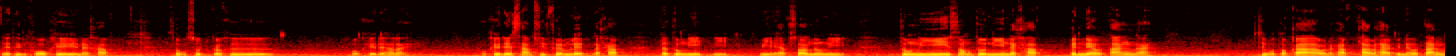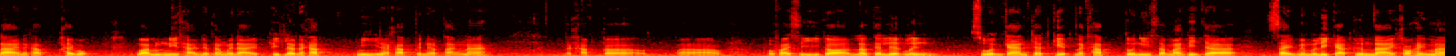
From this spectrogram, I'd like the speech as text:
ได้ถึง 4K นะครับ สูงสุดก็คือ 4K ได้เท่าไหร่ 4K ได้ 30 เฟรมเรทนะครับ แล้วตรงนี้นี่มีแอบซ่อนตรงนี้ ตรงนี้ 2 ตัวนี้นะครับ เป็นแนวตั้งนะ16ต่อ9นะครับ ถ่ายถ่ายเป็นแนวตั้งได้นะครับ ใครบอกว่ารุ่นนี้ถ่ายแนวตั้งไม่ได้ผิดแล้วนะครับ มีนะครับเป็นแนวตั้งนะนะครับก็โปรไฟล์สีก็แล้วแต่เลือกเลยส่วนการจัดเก็บนะครับ ตัวนี้สามารถที่จะใส่เมมโมรี่การ์ดเพิ่มได้เขาให้มา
